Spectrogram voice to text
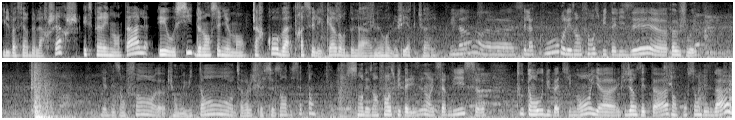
il va faire de la recherche expérimentale et aussi de l'enseignement. Charcot va tracer les cadres de la neurologie actuelle. Et là, euh, c'est la cour où les enfants hospitalisés euh, peuvent jouer. Il y a des enfants euh, qui ont 8 ans, ça va jusqu'à 16 ans, 17 ans. Ce sont des enfants hospitalisés dans les services. Euh, tout en haut du bâtiment, il y a plusieurs étages en fonction des âges.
